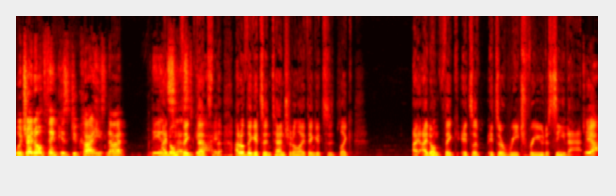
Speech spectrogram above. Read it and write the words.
Which I don't think is Ducat. He's not the i don't think guy. that's the, i don't think it's intentional i think it's like I, I don't think it's a it's a reach for you to see that yeah.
